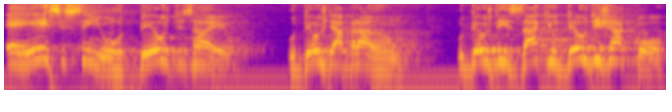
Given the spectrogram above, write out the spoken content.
É esse Senhor, Deus de Israel, o Deus de Abraão, o Deus de Isaac e o Deus de Jacó.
